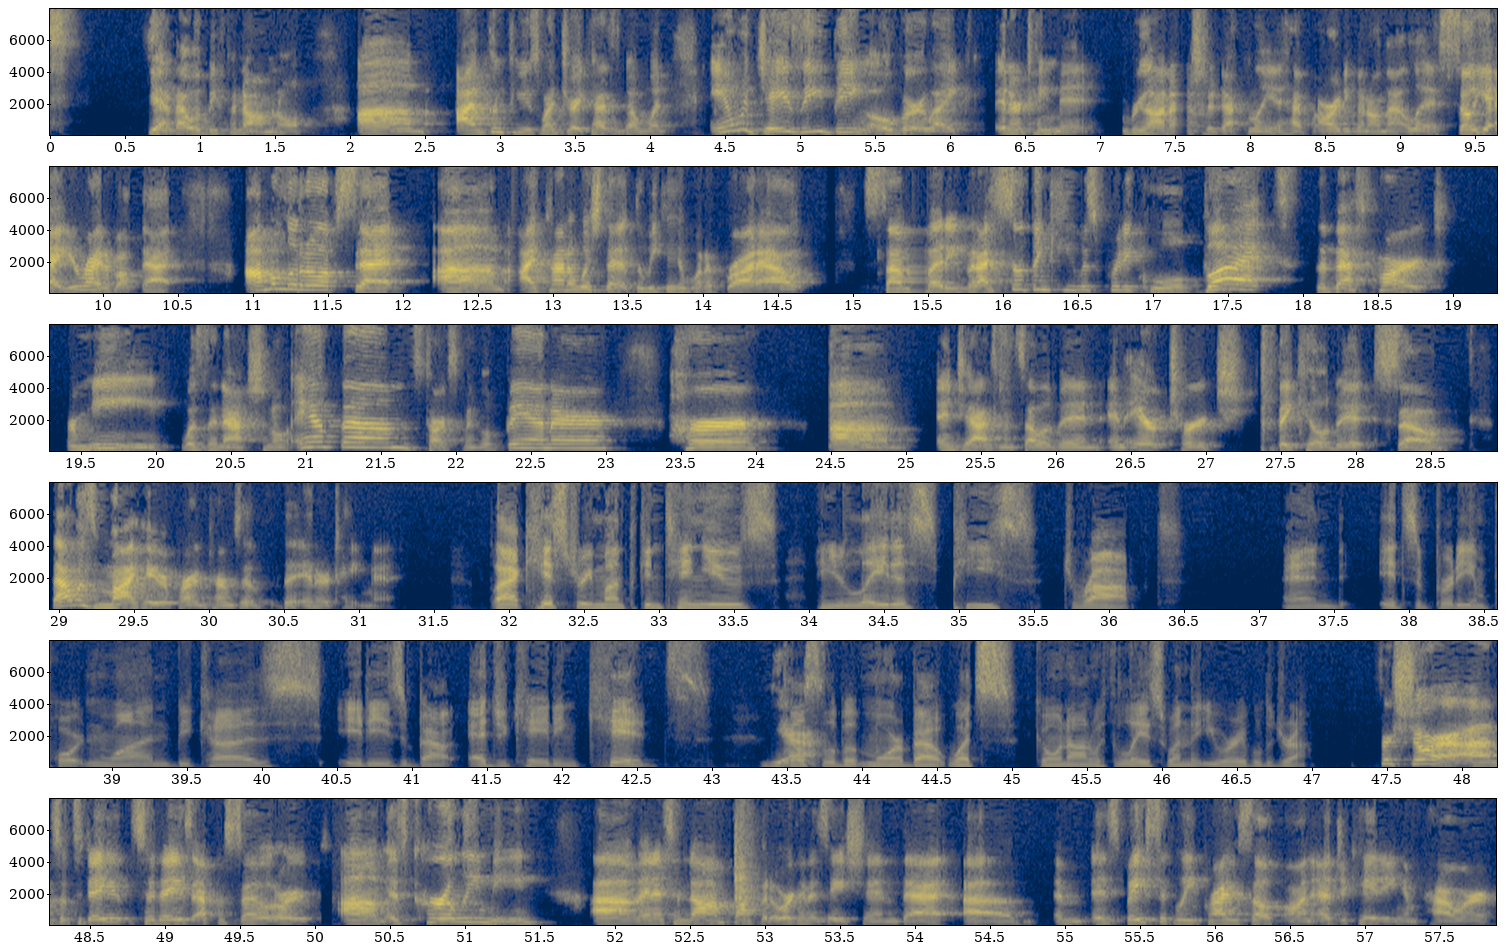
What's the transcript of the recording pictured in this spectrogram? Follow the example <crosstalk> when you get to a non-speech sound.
yeah, that would be phenomenal. Um, I'm confused why Drake hasn't done one. And with Jay Z being over like entertainment, Rihanna should have definitely have already been on that list. So yeah, you're right about that. I'm a little upset. Um, I kind of wish that the Weeknd would have brought out somebody, but I still think he was pretty cool. But the best part for me was the national anthem, Star Spangled Banner, her, um, and Jazmine Sullivan and Eric Church. They killed it. So that was my favorite part in terms of the entertainment. Black History Month continues, and your latest piece dropped, and it's a pretty important one because it is about educating kids. Yeah. Tell us a little bit more about what's going on with the latest one that you were able to drop. For sure. Um, so today, today's episode or um, is Curly Me, um, and it's a nonprofit organization that um, is basically prides itself on educating, and empower,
